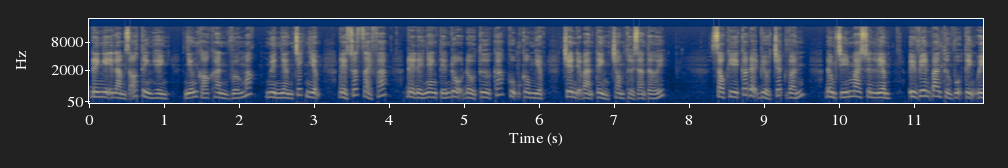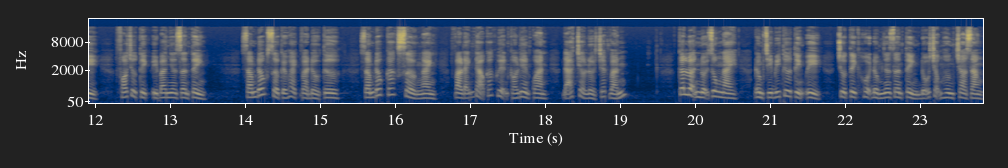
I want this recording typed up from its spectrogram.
đề nghị làm rõ tình hình, những khó khăn vướng mắc, nguyên nhân trách nhiệm, đề xuất giải pháp để đẩy nhanh tiến độ đầu tư các cụm công nghiệp trên địa bàn tỉnh trong thời gian tới. Sau khi các đại biểu chất vấn, đồng chí Mai Xuân Liêm, Ủy viên Ban Thường vụ tỉnh ủy, Phó Chủ tịch Ủy ban nhân dân tỉnh, Giám đốc Sở Kế hoạch và Đầu tư, Giám đốc các sở ngành và lãnh đạo các huyện có liên quan đã trả lời chất vấn. Kết luận nội dung này, đồng chí Bí thư tỉnh ủy, Chủ tịch Hội đồng nhân dân tỉnh Đỗ Trọng Hưng cho rằng,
